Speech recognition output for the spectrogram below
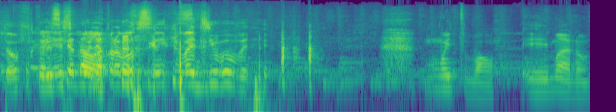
Então fica Por aí isso a que é escolha pra você que vai desenvolver. Muito bom. E, mano,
